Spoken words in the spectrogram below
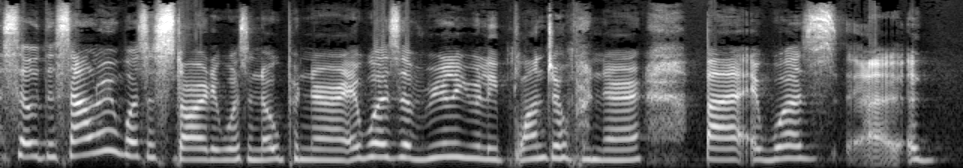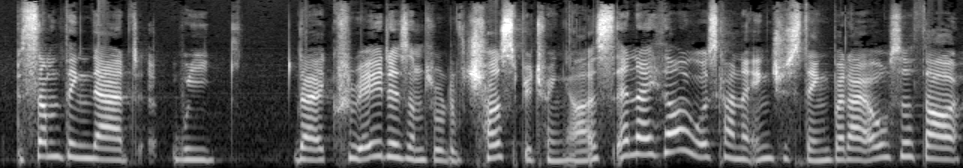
so the salary was a start, it was an opener, it was a really, really blunt opener, but it was a, a something that we that created some sort of trust between us and i thought it was kind of interesting but i also thought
